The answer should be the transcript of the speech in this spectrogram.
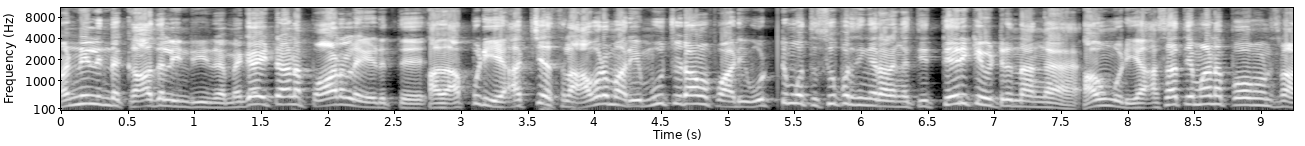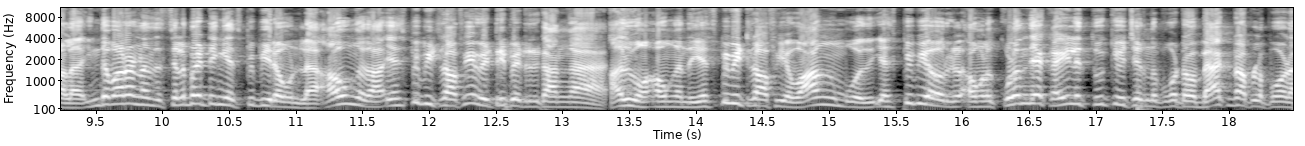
மண்ணில் இந்த காதல் இன்றின்ற மெகாயிட்டான பாடலை எடுத்து அதை அப்படியே அச்சஸ்ல அவரை மாதிரியே மூச்சுடாம பாடி ஒட்டுமொத்த சூப்பர் சிங்கர் அரங்கத்தை தேரிக்க விட்டுருந்தாங்க. அவங்களுடைய அசாத்தியமான பெர்ஃபார்மன்ஸ்னால இந்த வாரம் அந்த செலிபிரேட்டிங் எஸ்பிபி ரவுண்ட்ல அவங்க தான் எஸ்பிபி டிராஃபியை வெற்றி பெற்றிருக்காங்க. அதுவும் அவங்க அந்த எஸ்பிபி டிராஃபியை வாங்கும்போது எஸ்பிபி அவர்கள் அவங்க குழந்தைய கையில தூக்கி வச்சிருந்த போட்டோ பேக் டிராப்ல போட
